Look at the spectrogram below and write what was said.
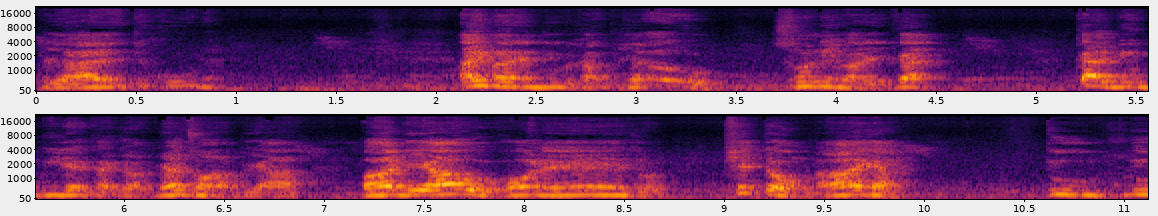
ဘုရားရဲ့တကူနဲ့အဲ့မှာလည်းသူတခါဘုရားကိုဆွနေပါလေကတ်ကတ်ပြုပြီးတဲ့အခါကျတော့မြတ်စွာဘုရားဘာတရားကိုခေါ်လဲဆိုဖြစ်တော်900 သူလူ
